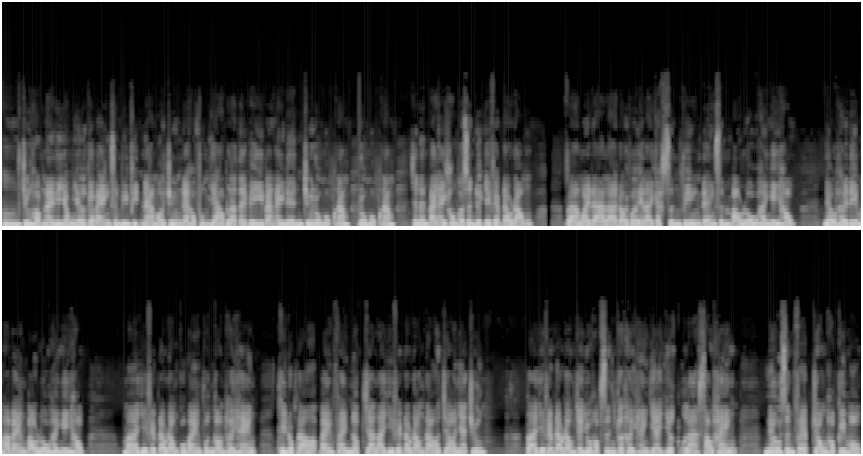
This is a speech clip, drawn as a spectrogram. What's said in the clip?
Ừ, trường hợp này thì giống như các bạn sinh viên Việt Nam ở trường Đại học Phùng Giáp là tại vì bạn ấy đến chưa đủ một năm, đủ một năm cho nên bạn ấy không có xin được giấy phép lao động. Và ngoài ra là đối với lại các sinh viên đang xin bảo lưu hay nghỉ học, nếu thời điểm mà bạn bảo lưu hay nghỉ học mà giấy phép lao động của bạn vẫn còn thời hạn thì lúc đó bạn phải nộp trả lại giấy phép lao động đó cho nhà trường. Và giấy phép lao động cho du học sinh có thời hạn dài nhất là 6 tháng. Nếu xin phép trong học kỳ 1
